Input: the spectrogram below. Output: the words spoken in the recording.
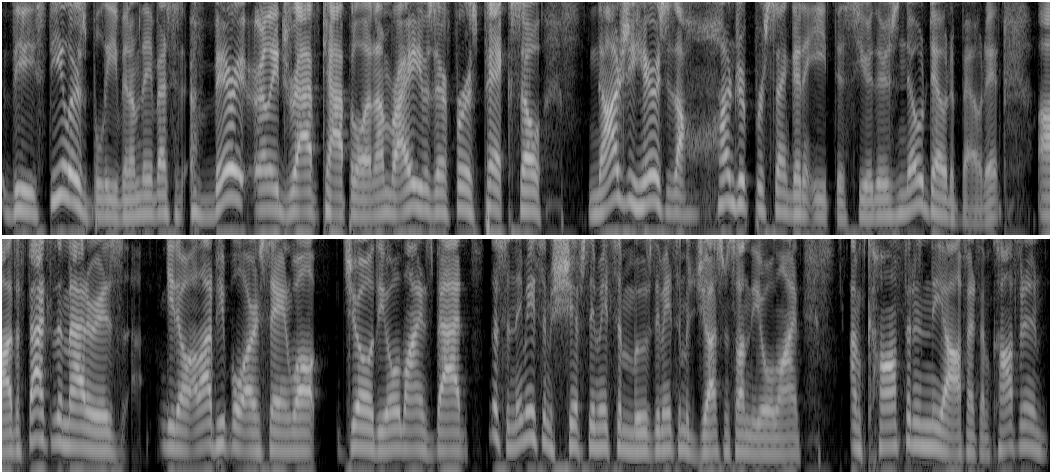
The Steelers believe in him. They invested a very early draft capital in him, right? He was their first pick. So, Najee Harris is 100% going to eat this year. There's no doubt about it. Uh, the fact of the matter is, you know, a lot of people are saying, well, Joe, the O line's bad. Listen, they made some shifts, they made some moves, they made some adjustments on the O line. I'm confident in the offense. I'm confident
